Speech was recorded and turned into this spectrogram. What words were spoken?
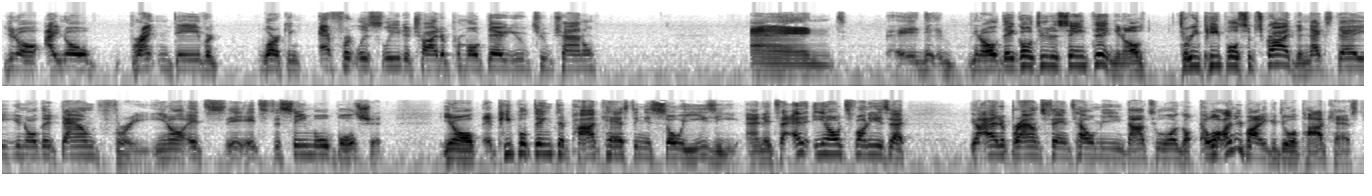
you know, I know Brent and Dave are working effortlessly to try to promote their YouTube channel. And you know they go through the same thing you know three people subscribe the next day you know they're down three you know it's it's the same old bullshit. You know people think that podcasting is so easy and it's you know what's funny is that you know, i had a browns fan tell me not too long ago well anybody could do a podcast.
